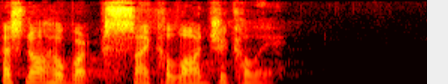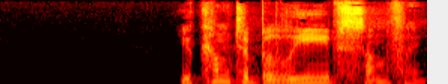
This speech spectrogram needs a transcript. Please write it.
That's not how it works psychologically. You come to believe something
